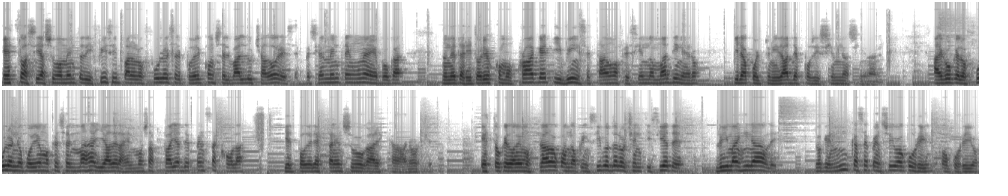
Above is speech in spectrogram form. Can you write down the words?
Esto hacía sumamente difícil para los Fullers el poder conservar luchadores, especialmente en una época donde territorios como Crockett y Vince estaban ofreciendo más dinero y la oportunidad de exposición nacional. Algo que los Fullers no podían ofrecer más allá de las hermosas playas de Pensacola y el poder estar en sus hogares cada noche. Esto quedó demostrado cuando a principios del 87 lo imaginable, lo que nunca se pensó iba a ocurrir, ocurrió.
